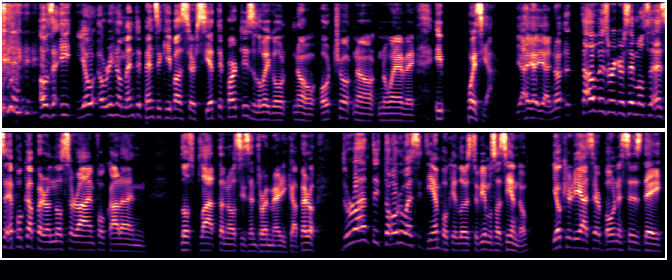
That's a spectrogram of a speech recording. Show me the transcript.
o sea, y yo originalmente pensé que iba a ser siete partes luego, no, ocho, no, nueve. Y pues ya, ya, ya, ya. Tal vez regresemos a esa época, pero no será enfocada en los plátanos y Centroamérica. Pero durante todo ese tiempo que lo estuvimos haciendo, yo quería hacer bonuses de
